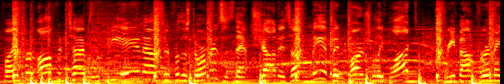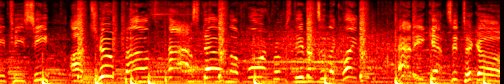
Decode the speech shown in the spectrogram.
Pfeiffer, oftentimes the PA announcer for the Stormers, as that shot is up, may have been partially blocked. Rebound for MATC. A two bounce pass down the floor from Stevenson to Clayton, and he gets it to go.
